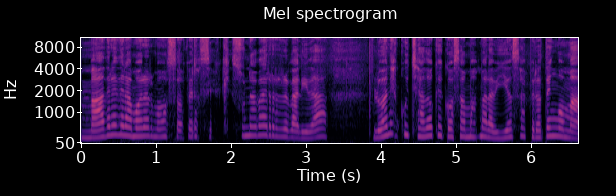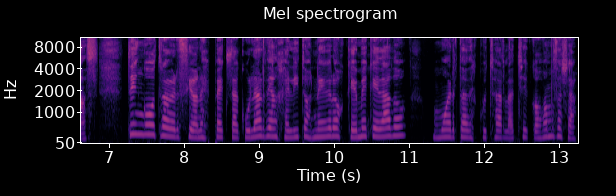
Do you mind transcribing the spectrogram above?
Madre del amor hermoso, pero si es que es una barbaridad. Lo han escuchado, qué cosas más maravillosas, pero tengo más. Tengo otra versión espectacular de Angelitos Negros que me he quedado muerta de escucharla, chicos. Vamos allá.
